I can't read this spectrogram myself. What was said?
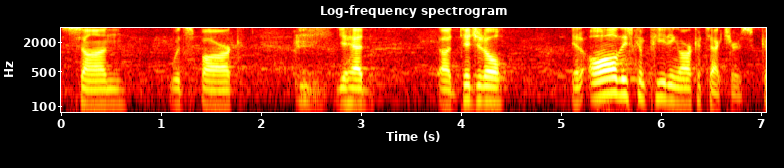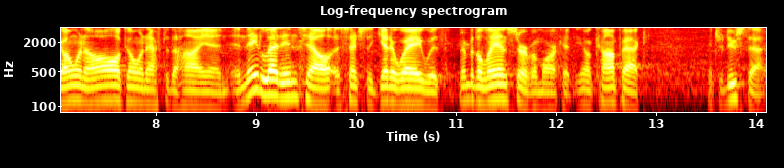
Sun with SPARC, you had uh, digital, you had all these competing architectures going all going after the high end, and they let Intel essentially get away with, remember the LAN server market, you know, Compaq introduced that.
